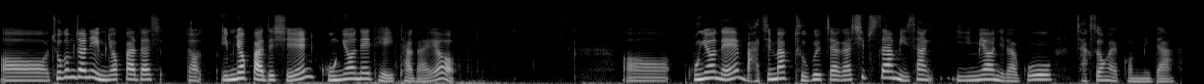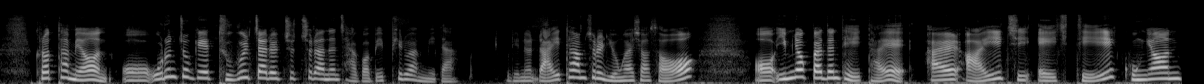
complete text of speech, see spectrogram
어, 조금 전에 입력받았 입력받으신 공연의 데이터가요. 어, 공연의 마지막 두 글자가 13 이상이면이라고 작성할 겁니다. 그렇다면 어, 오른쪽에 두 글자를 추출하는 작업이 필요합니다. 우리는 RIGHT 함수를 이용하셔서 어, 입력받은 데이터에 RIGHT 공연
